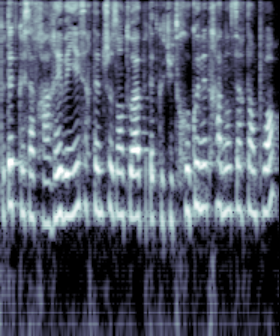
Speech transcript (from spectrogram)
peut-être que ça fera réveiller certaines choses en toi, peut-être que tu te reconnaîtras dans certains points.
